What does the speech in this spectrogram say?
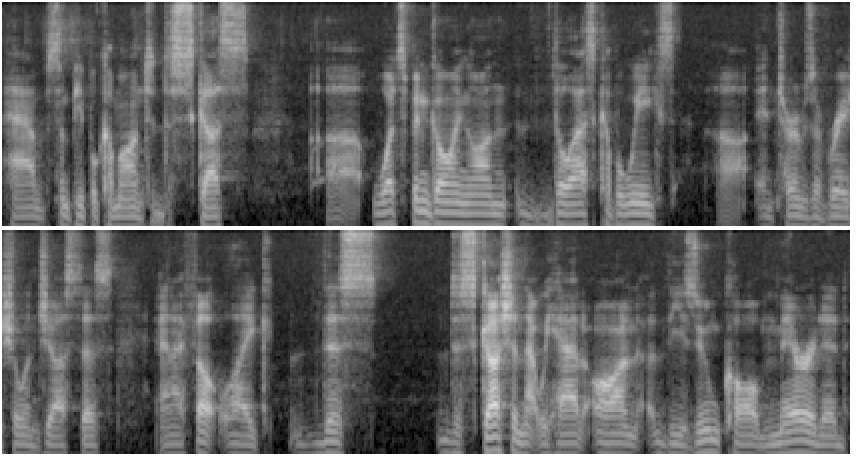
have some people come on to discuss uh, what's been going on the last couple weeks uh, in terms of racial injustice. And I felt like this discussion that we had on the Zoom call merited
